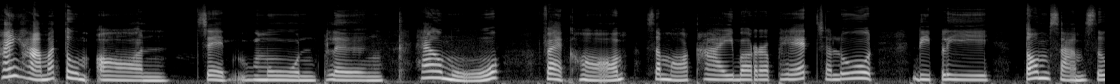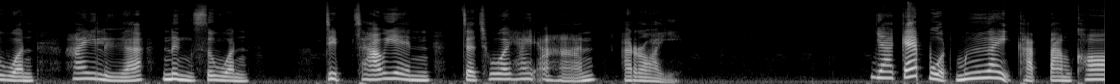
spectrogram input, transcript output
ให้หามะตูมอ่อน เจ็ดมูล เพลิง แห้วหมู แฝกหอม สมอไทย บรเพชรชะลูด ดีปลี ต้มสามส่วน ให้เหลือหนึ่งส่วน จิบเช้าเย็นจะช่วยให้อาหารอร่อย ยาแก้ปวดเมื่อยขัดตามข้อ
